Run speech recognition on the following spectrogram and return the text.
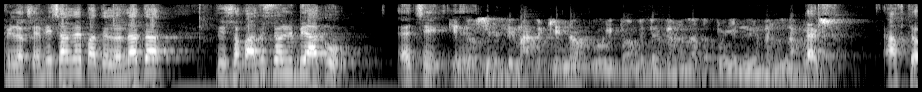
φιλοξενήσανε παντελονάτα τους οπαδούς του Ολυμπιακού. Έτσι. Και το σύνθημα το κοινό που είπαμε, δεν θέλω να το πω γιατί δεν θέλω να πω. Εντάξει. Αυτό.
